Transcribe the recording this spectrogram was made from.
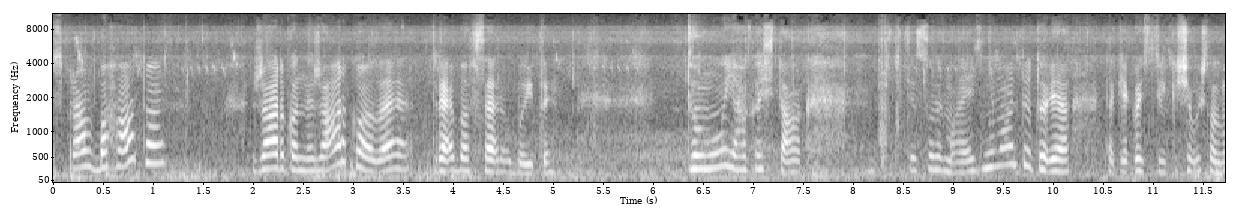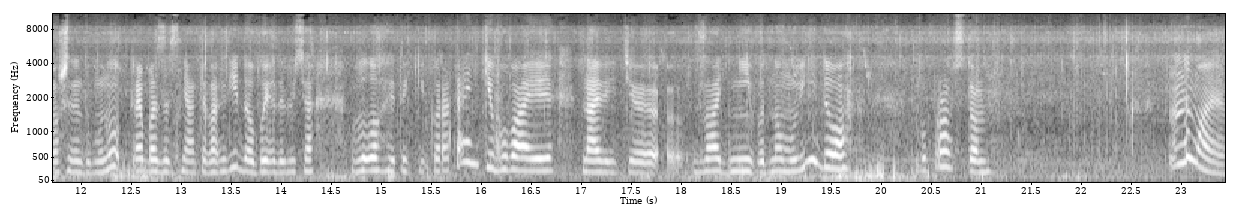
справ багато. Жарко, не жарко, але треба все робити. Тому якось так. Часу немає знімати, то я так якось тільки що вийшла з машини, думаю, ну треба засняти вам відео, бо я дивлюся, влоги такі коротенькі буває, навіть е, два дні в одному відео, бо просто ну, немає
